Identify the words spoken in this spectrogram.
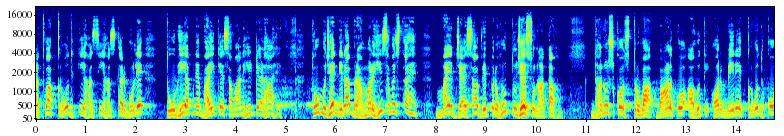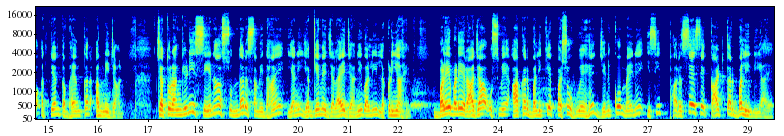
अथवा क्रोध की हँसी हंसकर बोले तू भी अपने भाई के समान ही टेढ़ा है। तू मुझे निरा ब्राह्मण ही समझता है। मैं जैसा विप्र हूँ, तुझे सुनाता हूँ। धनुष को स्त्रुवा, बाण को आहुति और मेरे क्रोध को अत्यंत भयंकर अग्निजान। चतुरंगिणी सेना, सुंदर समिधाएँ, यानी यज्ञ में जलाए जाने वाली लकड़ियाँ हैं। बड़े बड़े राजा उसमें आकर बलि के पशु हुए हैं, जिनको मैंने इसी फरसे से काटकर बलि दिया है।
